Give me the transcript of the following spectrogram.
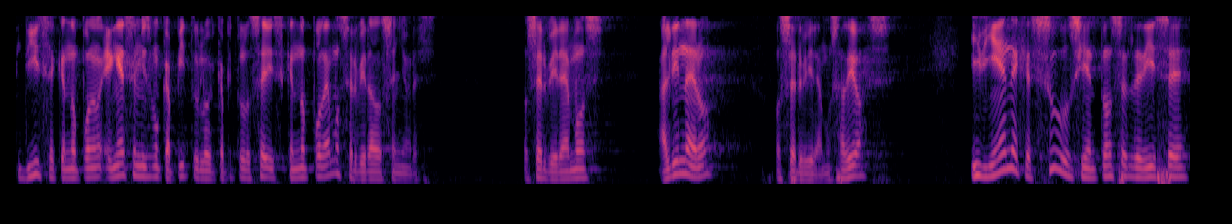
dice que no podemos, en ese mismo capítulo, el capítulo 6, que no podemos servir a dos señores. O serviremos al dinero o serviremos a Dios. Y viene Jesús y entonces le dice,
